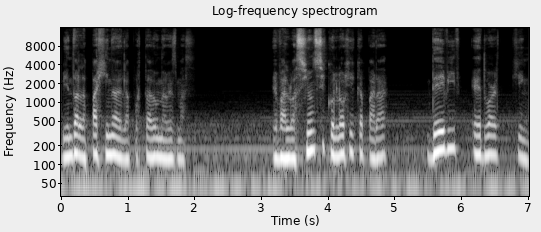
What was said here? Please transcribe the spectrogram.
viendo a la página de la portada una vez más. Evaluación psicológica para David Edward King.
